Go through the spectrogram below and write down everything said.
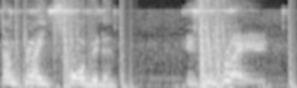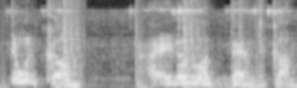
Don't play, it's forbidden. If you play, they will come. I don't want them to come.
